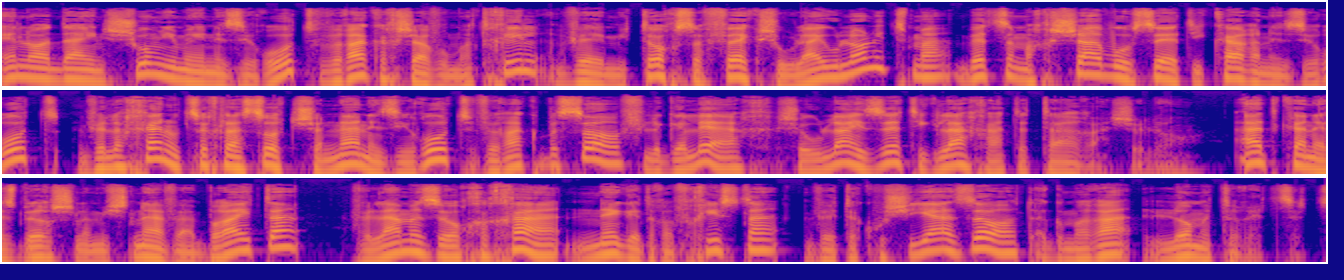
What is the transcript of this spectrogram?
אין לו עדיין שום ימי נזירות, ורק עכשיו הוא מתחיל, ומתוך ספק שאולי הוא לא נטמע, בעצם עכשיו הוא עושה את עיקר הנזירות, ולכן הוא צריך לעשות שנה נזירות, ורק בסוף לגלח שאולי זה תגלחת הטהרה שלו. עד כאן ההסבר של המשנה והברייתא, ולמה זו הוכחה נגד רב חיסטה, ואת הקושייה הזאת הגמרא לא מתרצת.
